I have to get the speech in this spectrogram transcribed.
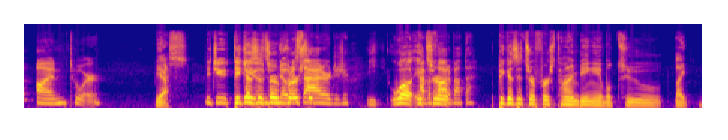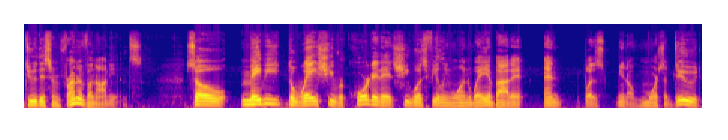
on tour. Yes. Did you, did Because you it's her notice first- that or did you Well, it's have a her thought about that? Because it's her first time being able to like do this in front of an audience. So maybe the way she recorded it, she was feeling one way about it and was, you know, more subdued.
